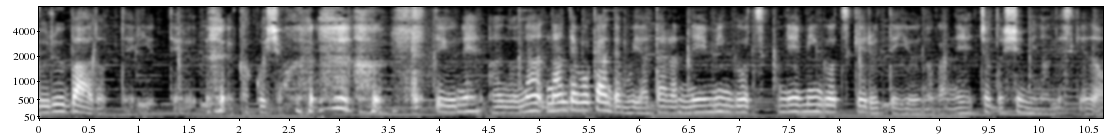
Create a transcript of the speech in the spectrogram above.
ブルーバードって言ってる。かっこいいっしょ。っていうね。あの何でもかんでもやたらネーミングをつネーミングをつけるっていうのがねちょっと趣味なんですけど。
